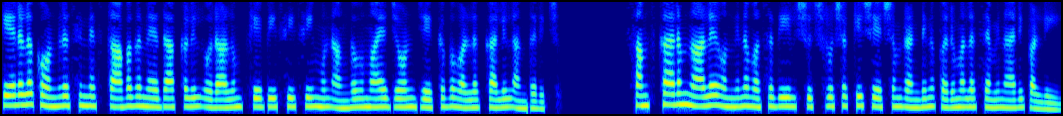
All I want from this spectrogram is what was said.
കേരള കോൺഗ്രസിന്റെ സ്ഥാപക നേതാക്കളിൽ ഒരാളും കെ പി സി സി മുൻ അംഗവുമായ ജോൺ ജേക്കബ് വള്ളക്കാലിൽ അന്തരിച്ചു. സംസ്കാരം നാളെ ഒന്നിന് വസതിയിൽ ശുശ്രൂഷയ്ക്ക് ശേഷം രണ്ടിന് പരുമല സെമിനാരി പള്ളിയിൽ.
